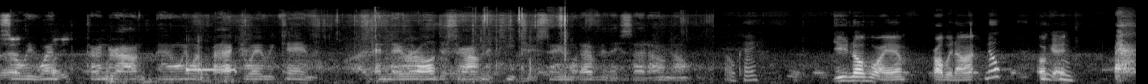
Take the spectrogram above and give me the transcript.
So we went, turned around, and we went back the way we came. And they were all just around the teacher saying whatever they said. I don't know. Okay. Do you know who I am? Probably not. Nope. Okay.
